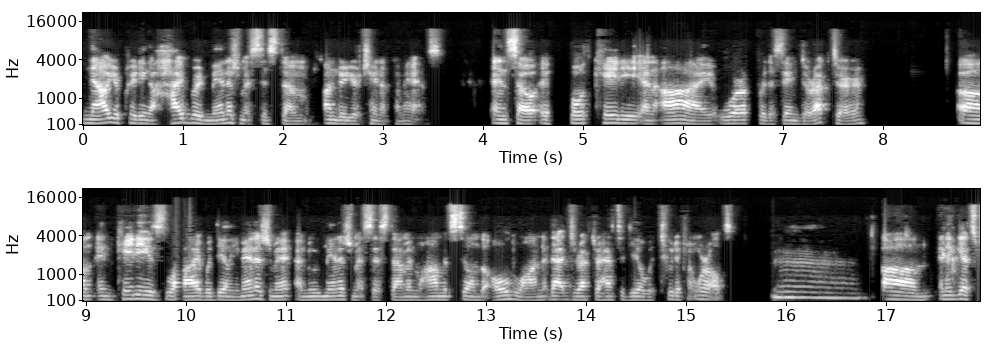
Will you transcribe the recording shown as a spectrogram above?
now you're creating a hybrid management system under your chain of commands. And so if both Katie and I work for the same director, um, and Katie is live with daily management, a new management system, and Mohamed's still in the old one, that director has to deal with two different worlds. Mm. Um, and it gets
